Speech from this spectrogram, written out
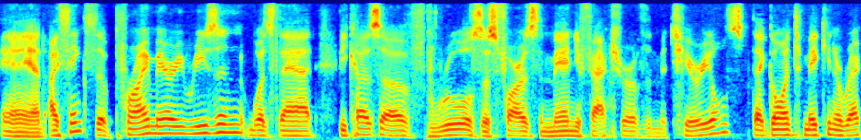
And I think the primary reason was that because of rules as far as the manufacture of the materials that go into making a record,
